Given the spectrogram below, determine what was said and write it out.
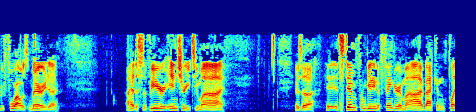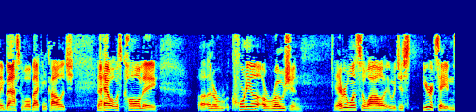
before I was married, I, I had a severe injury to my eye. It a it stemmed from getting a finger in my eye back in playing basketball back in college and I had what was called a uh, an er- cornea erosion. And every once in a while, it would just irritate, and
